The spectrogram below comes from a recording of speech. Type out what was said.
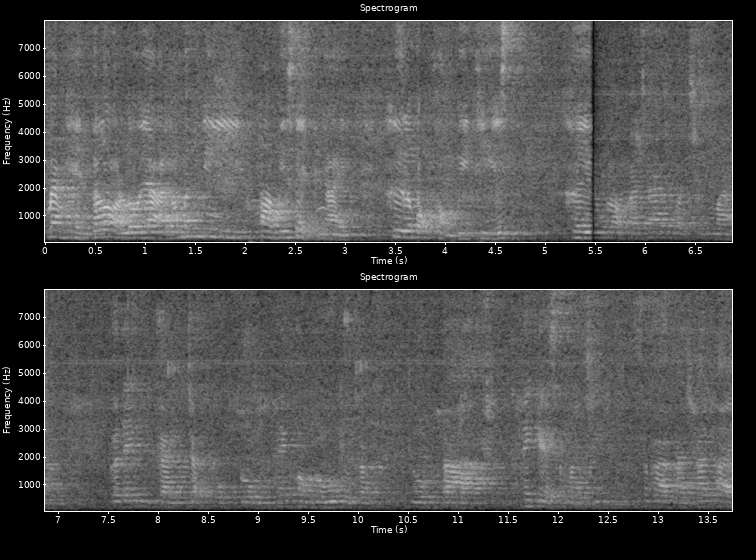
แหม่มเห็นตลอดเลยอะแล้วมันมีความพิเศษยังไง คือระบบของ BTS เคยเหล่ากาชาจังหวัดเชียงใหม่ ก็ได้มีการจัดอบรมให้ความรู้เกี่ยวกับดวงตา ให้แก่สมาชิกสภากาชาติไทย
